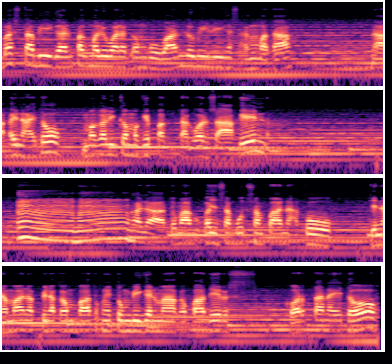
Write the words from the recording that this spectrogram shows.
Basta bigan, pag maliwanag ang buwan, lumilingas ang mata. Na, ay na ito, magaling kang makipagtaguan sa akin. Mhm, hala, tumago kayo sa butos ng pana ko. Tinaman ang pinakambatok nitong bigan mga kapaders. Korta na ito.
